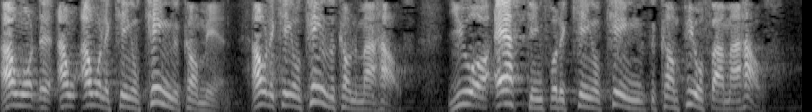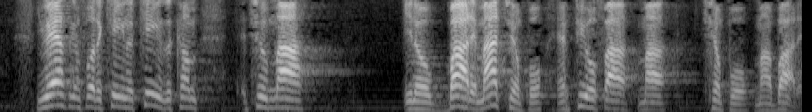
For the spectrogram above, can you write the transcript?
I want the, I, I want the King of Kings to come in. I want the King of Kings to come to my house. You are asking for the King of Kings to come purify my house. You're asking for the King of Kings to come to my, you know, body, my temple, and purify my temple, my body.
